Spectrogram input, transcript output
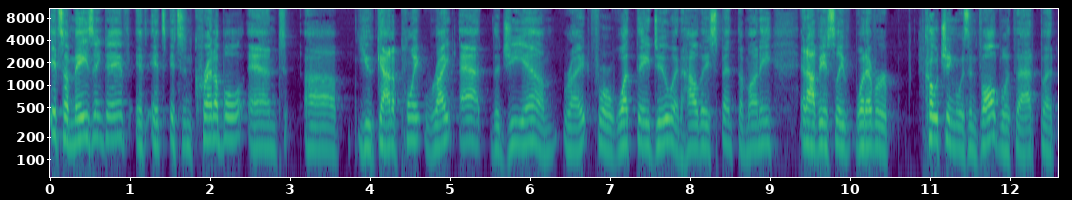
it's amazing, Dave. It, it's it's incredible, and uh, you got a point right at the GM, right, for what they do and how they spent the money, and obviously whatever coaching was involved with that. But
